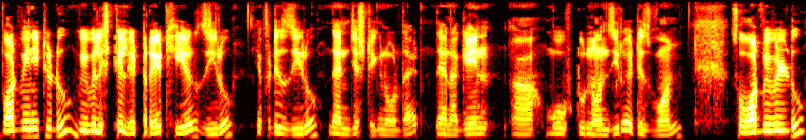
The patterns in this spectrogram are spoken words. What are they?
what we need to do? We will still iterate here 0 if it is 0 then just ignore that. Then again uh, move to non-zero. It is 1 so what we will do?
